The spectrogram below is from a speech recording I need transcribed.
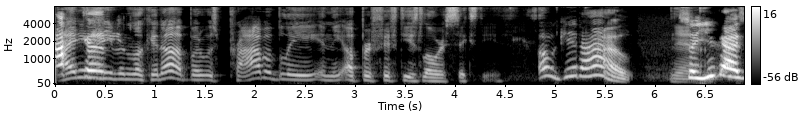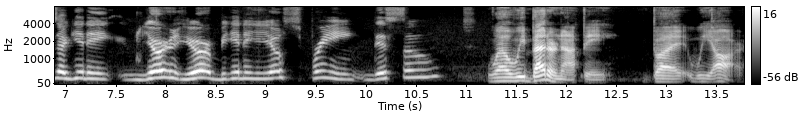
I didn't even look it up, but it was probably in the upper fifties, lower sixties. oh, get out. Yeah. So you guys are getting your your beginning of your spring this soon? Well, we better not be, but we are.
